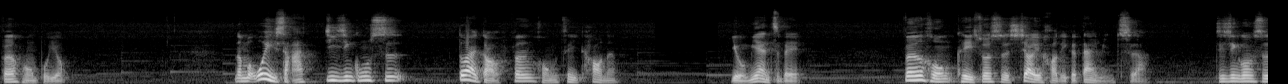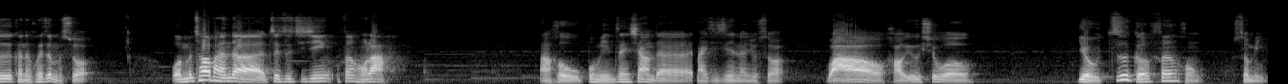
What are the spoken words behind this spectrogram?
分红不用。那么为啥基金公司都爱搞分红这一套呢？有面子呗。分红可以说是效益好的一个代名词啊。基金公司可能会这么说：“我们操盘的这只基金分红啦。”然后不明真相的买基金的人就说：“哇哦，好优秀哦，有资格分红。”说明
